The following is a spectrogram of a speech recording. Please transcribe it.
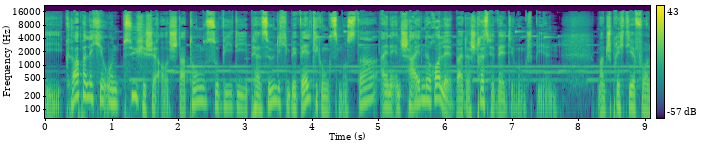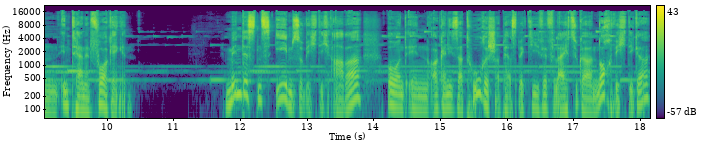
die körperliche und psychische Ausstattung sowie die persönlichen Bewältigungsmuster eine entscheidende Rolle bei der Stressbewältigung spielen. Man spricht hier von internen Vorgängen. Mindestens ebenso wichtig aber, und in organisatorischer Perspektive vielleicht sogar noch wichtiger,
